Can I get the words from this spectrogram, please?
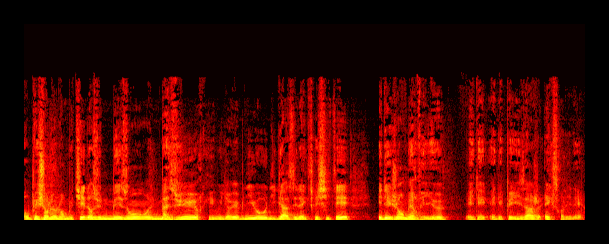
aux pêcheurs de Noirmoutier, dans une maison, une masure, où il n'y avait ni eau, ni gaz, ni électricité, et des gens merveilleux et des, et des paysages extraordinaires.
